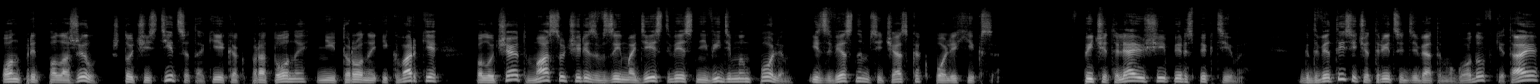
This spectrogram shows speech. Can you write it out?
Он предположил, что частицы, такие как протоны, нейтроны и кварки, получают массу через взаимодействие с невидимым полем, известным сейчас как поле Хиггса. Впечатляющие перспективы. К 2039 году в Китае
